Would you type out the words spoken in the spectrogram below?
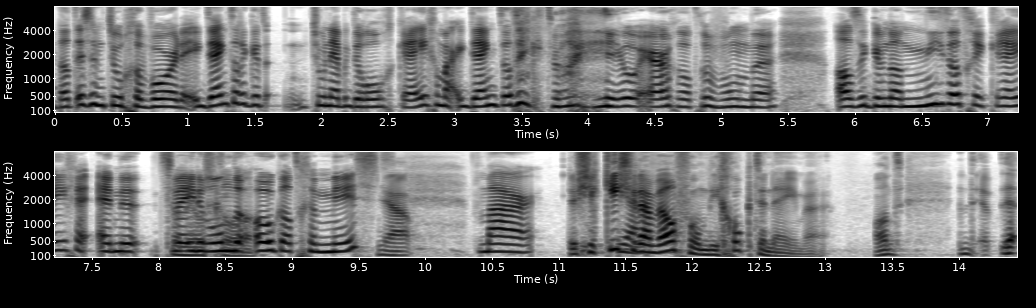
dat is hem toen geworden. Ik denk dat ik het, toen heb ik de rol gekregen, maar ik denk dat ik het wel heel erg had gevonden als ik hem dan niet had gekregen en de tweede ronde ook had gemist. ja. Maar Dus je kiest er Ja. dan wel voor om die gok te nemen. Want d- d-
